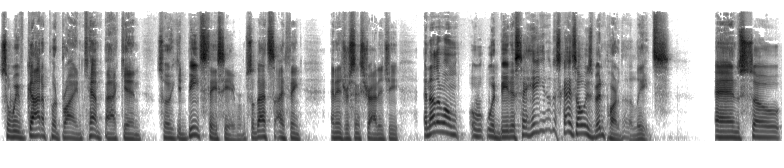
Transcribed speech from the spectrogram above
so we've got to put Brian Kemp back in so he could beat Stacey Abrams. So that's, I think, an interesting strategy. Another one would be to say, hey, you know, this guy's always been part of the elites. And so,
